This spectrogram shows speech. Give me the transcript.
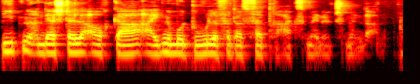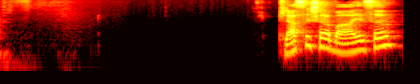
bieten an der Stelle auch gar eigene Module für das Vertragsmanagement an. Klassischerweise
